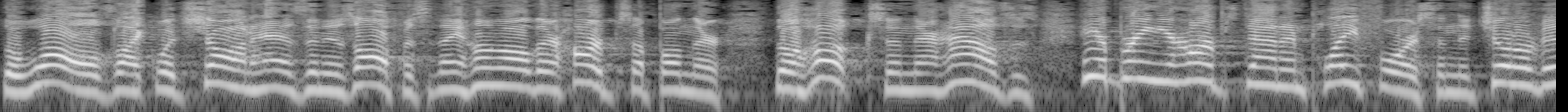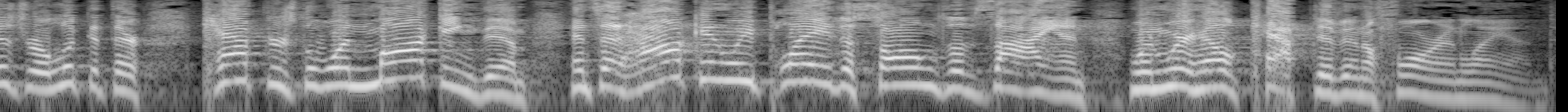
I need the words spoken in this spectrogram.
the walls like what Sean has in his office and they hung all their harps up on their, the hooks in their houses. Here, bring your your harps down and play for us. And the children of Israel looked at their captors, the one mocking them, and said, How can we play the songs of Zion when we're held captive in a foreign land?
